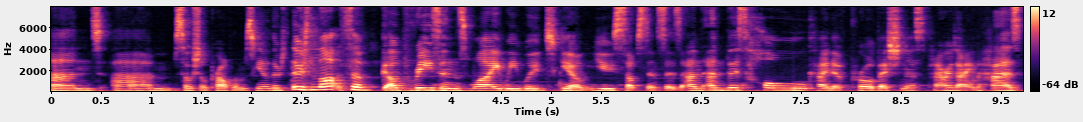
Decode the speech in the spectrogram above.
and um, social problems. You know, there's there's lots of, of reasons why we would you know use substances, and and this whole kind of prohibitionist paradigm has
